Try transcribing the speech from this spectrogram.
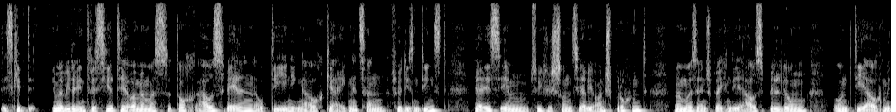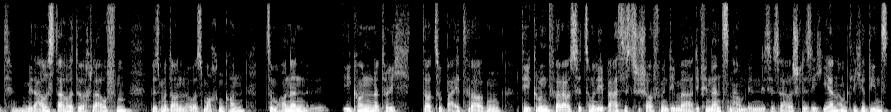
Es gibt immer wieder Interessierte, aber man muss doch auswählen, ob diejenigen auch geeignet sind für diesen Dienst. Er ist eben psychisch schon sehr beanspruchend. Man muss entsprechend die Ausbildung und die auch mit, mit Ausdauer durchlaufen, bis man dann was machen kann. Zum anderen, ich kann natürlich dazu beitragen, die Grundvoraussetzungen, die Basis zu schaffen, indem wir die Finanzen haben. Denn das ist ausschließlich ehrenamtlicher Dienst,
